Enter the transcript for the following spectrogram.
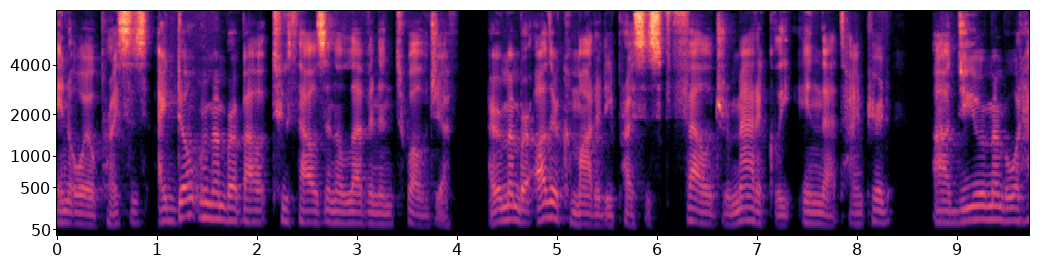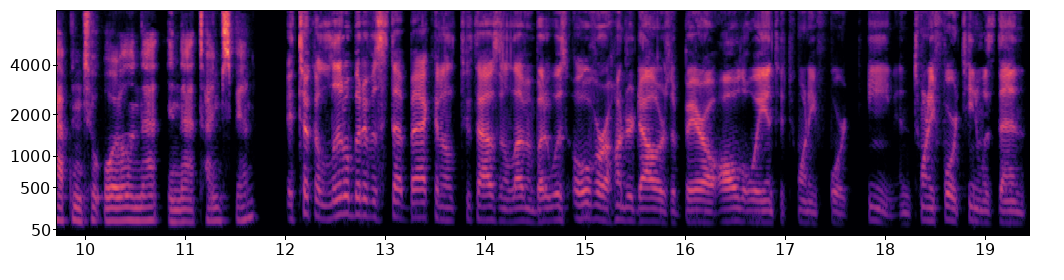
in oil prices. I don't remember about 2011 and 12, Jeff. I remember other commodity prices fell dramatically in that time period. Uh, do you remember what happened to oil in that in that time span? It took a little bit of a step back in 2011, but it was over $100 a barrel all the way into 2014. And 2014 was then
